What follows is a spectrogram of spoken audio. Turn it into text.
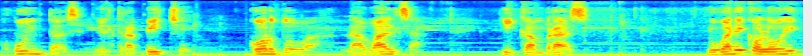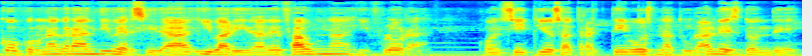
Juntas, El Trapiche, Córdoba, La Balsa y Cambrás. Lugar ecológico con una gran diversidad y variedad de fauna y flora, con sitios atractivos naturales donde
